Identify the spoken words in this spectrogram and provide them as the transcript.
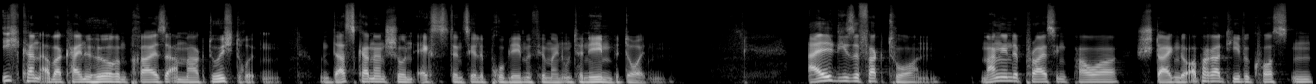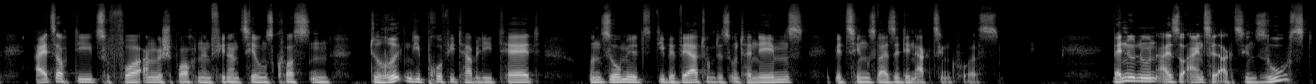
ich kann aber keine höheren Preise am Markt durchdrücken. Und das kann dann schon existenzielle Probleme für mein Unternehmen bedeuten. All diese Faktoren, mangelnde Pricing Power, steigende operative Kosten, als auch die zuvor angesprochenen Finanzierungskosten drücken die Profitabilität und somit die Bewertung des Unternehmens bzw. den Aktienkurs. Wenn du nun also Einzelaktien suchst,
